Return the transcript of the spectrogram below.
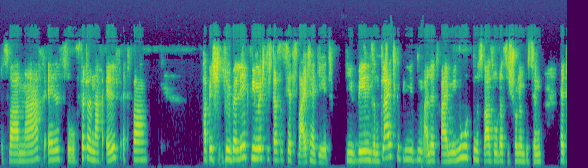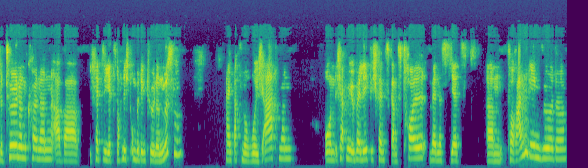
das war nach elf, so Viertel nach elf etwa, habe ich so überlegt, wie möchte ich, dass es jetzt weitergeht. Die Wehen sind gleich geblieben, alle drei Minuten. Es war so, dass ich schon ein bisschen hätte tönen können, aber ich hätte jetzt noch nicht unbedingt tönen müssen. Einfach nur ruhig atmen. Und ich habe mir überlegt, ich fände es ganz toll, wenn es jetzt ähm, vorangehen würde,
